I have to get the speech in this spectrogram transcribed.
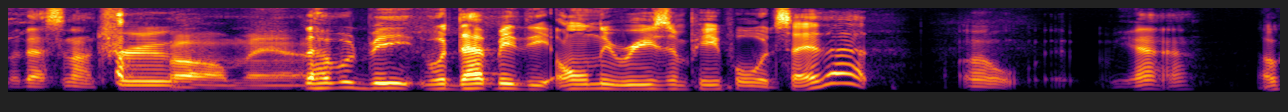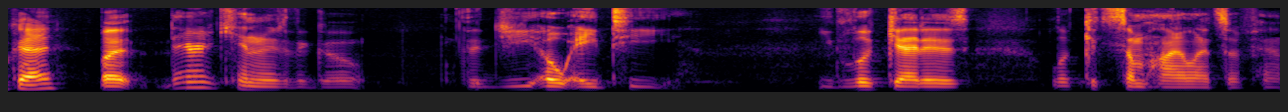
but that's not true. Oh, man. That would be would that be the only reason people would say that? Oh, yeah. Okay. But Derrick Henry's the GOAT. The G O A T. You look at his look at some highlights of him,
